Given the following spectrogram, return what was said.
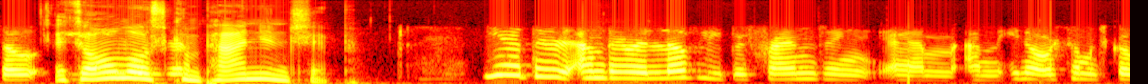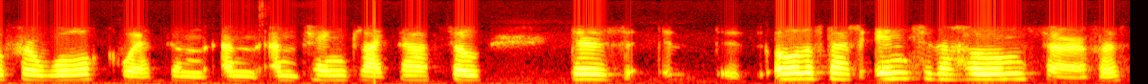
So it's almost companionship. Yeah, they're, and they're a lovely befriending, um, and you know, or someone to go for a walk with, and, and, and things like that. So there's all of that into the home service,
